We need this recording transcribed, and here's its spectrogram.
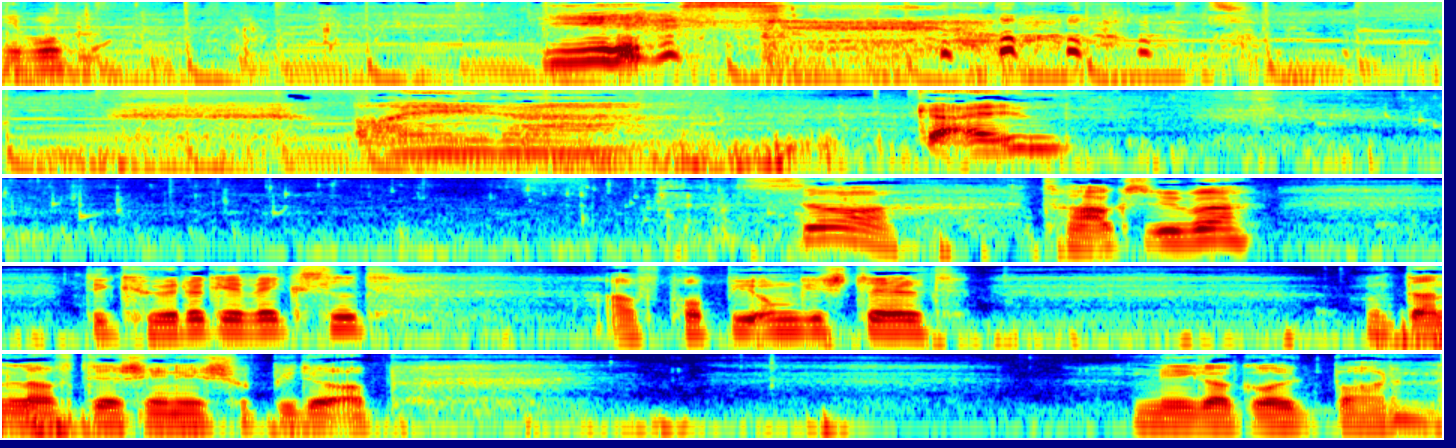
Hebo. Yes! Alter! Geil! So, tagsüber die Köder gewechselt, auf Poppy umgestellt und dann läuft der schöne Schub wieder ab. Mega Goldbarren.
